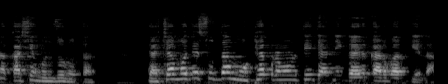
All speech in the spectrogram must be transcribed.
नकाशे मंजूर होतात त्याच्यामध्ये सुद्धा मोठ्या प्रमाणात त्यांनी गैरकारभार केला.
